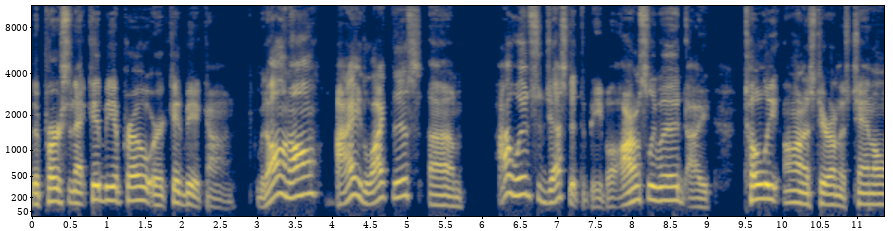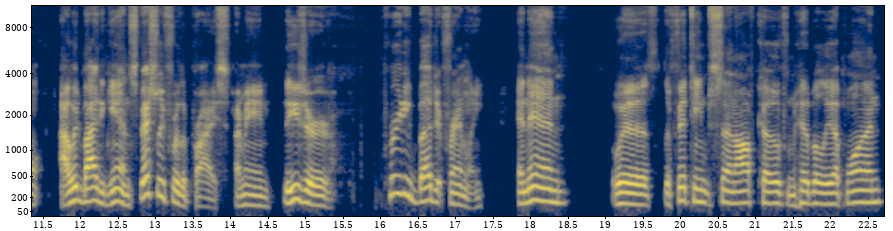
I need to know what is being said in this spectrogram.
the person, that could be a pro or it could be a con. But all in all, I like this. Um, I would suggest it to people. Honestly, would I totally honest here on this channel? I would buy it again, especially for the price. I mean, these are pretty budget friendly. And then with the 15% off code from Hillbilly Up One,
